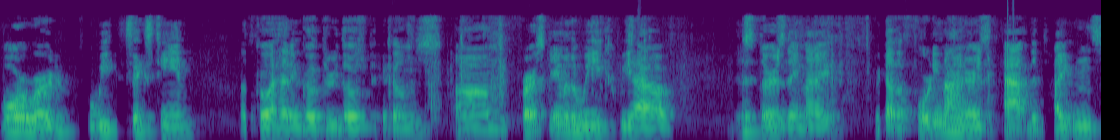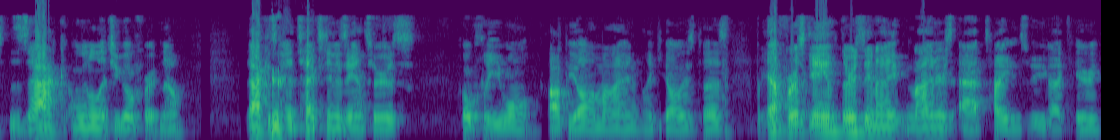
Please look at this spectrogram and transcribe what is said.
forward to week 16. Let's go ahead and go through those pickums. Um, first game of the week, we have this Thursday night. We got the 49ers at the Titans. Zach, I'm going to let you go for it now. Zach is going to text in his answers. Hopefully, you won't copy all of mine like he always does. But yeah, first game Thursday night, Niners at Titans. Who you got, Kerry?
